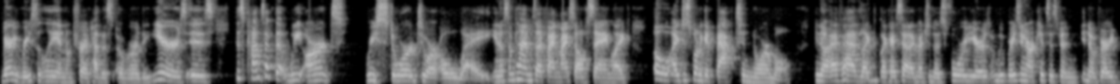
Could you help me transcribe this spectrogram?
very recently, and I'm sure I've had this over the years, is this concept that we aren't restored to our old way. You know, sometimes I find myself saying like, "Oh, I just want to get back to normal." You know, I've had like mm-hmm. like I said, I mentioned those 4 years raising our kids has been, you know, very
